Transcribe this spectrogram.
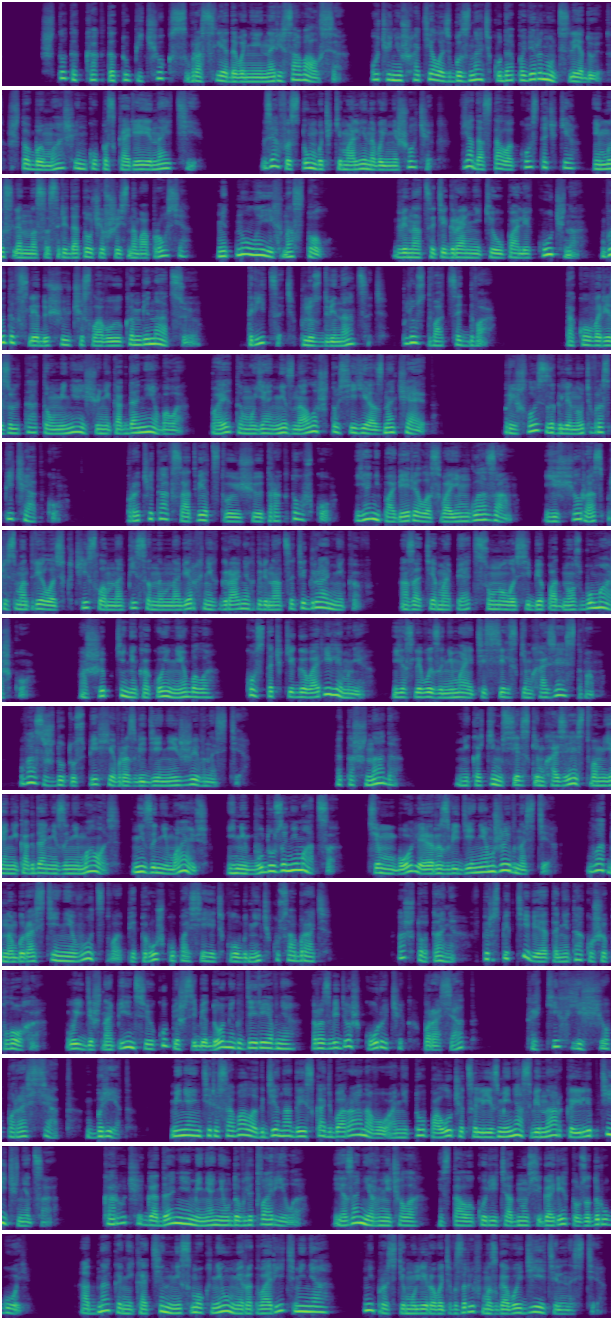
Что-то как-то тупичок в расследовании нарисовался. Очень уж хотелось бы знать, куда повернуть следует, чтобы Машеньку поскорее найти. Взяв из тумбочки малиновый мешочек, я достала косточки и, мысленно сосредоточившись на вопросе, метнула их на стол. Двенадцатигранники упали кучно, выдав следующую числовую комбинацию. 30 плюс 12 плюс 22. Такого результата у меня еще никогда не было – поэтому я не знала, что сие означает. Пришлось заглянуть в распечатку. Прочитав соответствующую трактовку, я не поверила своим глазам. Еще раз присмотрелась к числам, написанным на верхних гранях двенадцатигранников, а затем опять сунула себе под нос бумажку. Ошибки никакой не было. Косточки говорили мне, если вы занимаетесь сельским хозяйством, вас ждут успехи в разведении живности. Это ж надо. Никаким сельским хозяйством я никогда не занималась, не занимаюсь и не буду заниматься. Тем более разведением живности. Ладно бы растениеводство, петрушку посеять, клубничку собрать. А что, Таня, в перспективе это не так уж и плохо. Выйдешь на пенсию, купишь себе домик в деревне, разведешь курочек, поросят. Каких еще поросят? Бред. Меня интересовало, где надо искать Баранову, а не то, получится ли из меня свинарка или птичница. Короче, гадание меня не удовлетворило. Я занервничала и стала курить одну сигарету за другой. Однако никотин не смог ни умиротворить меня, ни простимулировать взрыв мозговой деятельности.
